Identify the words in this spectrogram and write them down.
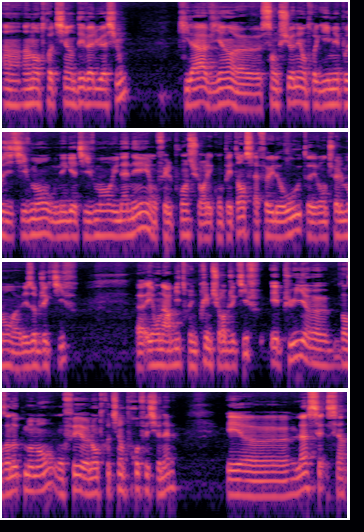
un, entretien d'évaluation qui là vient euh, sanctionner entre guillemets positivement ou négativement une année. On fait le point sur les compétences, la feuille de route, éventuellement euh, les objectifs, euh, et on arbitre une prime sur objectif. Et puis dans un autre moment, on fait l'entretien professionnel. Et là, c'est un,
